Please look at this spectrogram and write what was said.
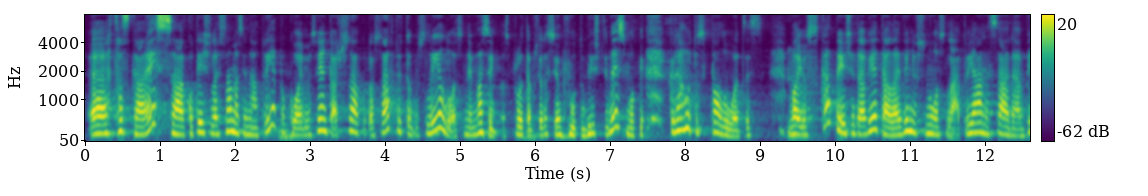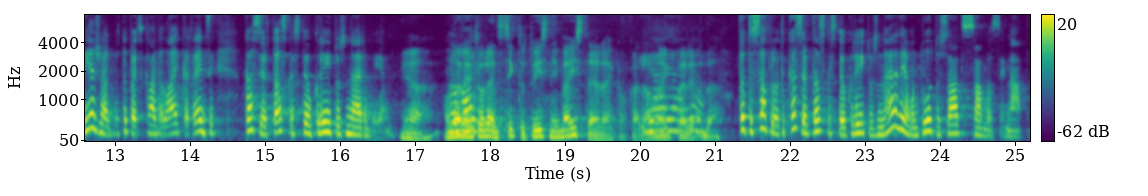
Eh, tas, kā es sāku, tieši lai samazinātu iepakojumu, es vienkārši sāku tos atkritumus lielos, ne maziņos, protams, jo tas jau būtu bijis nesmuki, kraut uz palodzes. Vai uz skāpīša tā vietā, lai viņus noslēptu. Jā, nes ārā biežāk, bet tu pēc kāda laika redzi, kas ir tas, kas tev krīt uz nerviem. Jā, un nu, arī vai... tu redzi, cik tu, tu īstenībā iztērē kaut kādā jā, laika jā, periodā. Jā. Tad tu saproti, kas ir tas, kas tev krīt uz nerviem, un to tu sāc samazināt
